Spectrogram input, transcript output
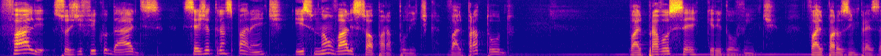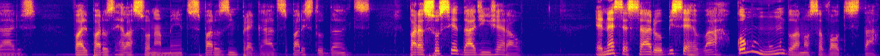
Fale suas dificuldades. Seja transparente. Isso não vale só para a política, vale para tudo. Vale para você, querido ouvinte. Vale para os empresários, vale para os relacionamentos, para os empregados, para estudantes, para a sociedade em geral. É necessário observar como o mundo à nossa volta está,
